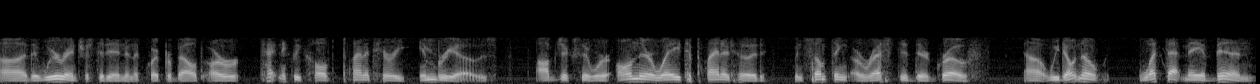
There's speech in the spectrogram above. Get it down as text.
uh, that we're interested in in the Kuiper Belt are technically called planetary embryos, objects that were on their way to planethood when something arrested their growth. Uh, we don't know what that may have been,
